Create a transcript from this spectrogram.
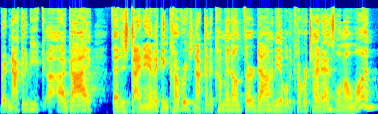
But not going to be a, a guy that is dynamic in coverage, not going to come in on third down and be able to cover tight ends one on one,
